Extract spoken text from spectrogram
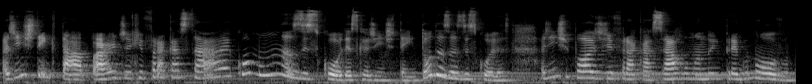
a gente tem que estar tá a par de que fracassar é comum nas escolhas que a gente tem, todas as escolhas. A gente pode fracassar arrumando um emprego novo.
